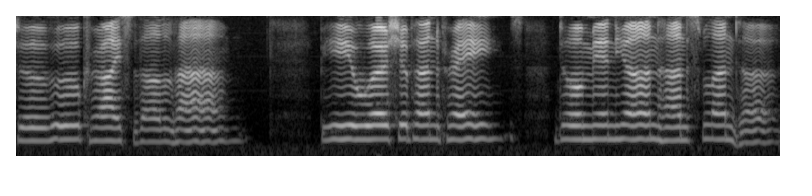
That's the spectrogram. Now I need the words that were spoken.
to Christ the Lamb, be worship and praise, dominion and splendor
